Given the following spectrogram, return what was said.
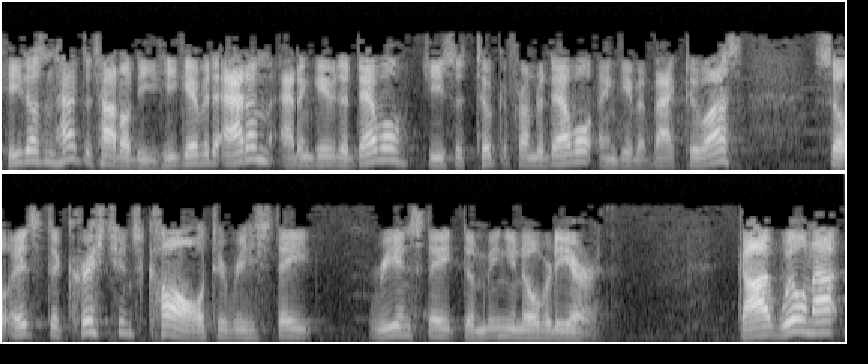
He doesn't have the title deed. He gave it to Adam. Adam gave it to the devil. Jesus took it from the devil and gave it back to us. So it's the Christian's call to restate, reinstate dominion over the earth. God will not,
